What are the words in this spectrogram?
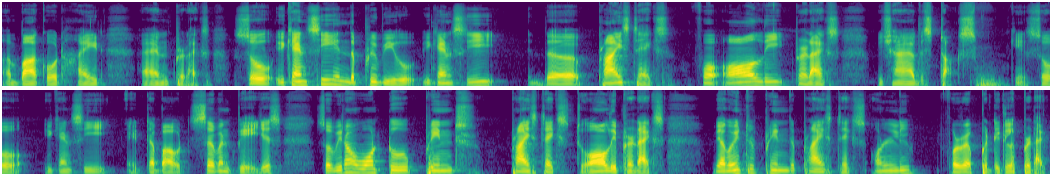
uh, barcode height and products. So you can see in the preview you can see the price tags for all the products which have the stocks. Okay so you can see it about seven pages. So we don't want to print price text to all the products, we are going to print the price text only for a particular product.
